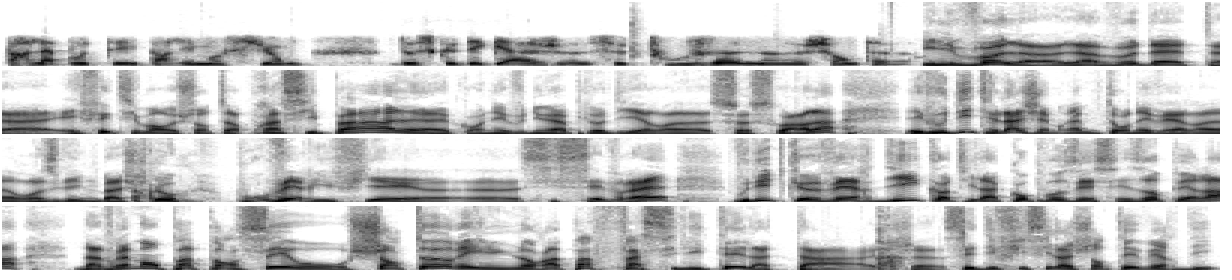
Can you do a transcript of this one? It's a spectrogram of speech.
par la beauté, par l'émotion de ce que dégage ce tout jeune euh, chanteur. Il vole euh, la vedette, effectivement, au chanteur principal, qu'on est venu applaudir ce soir-là. Et vous dites, et là j'aimerais me tourner vers Roselyne Bachelot pour vérifier si c'est vrai. Vous dites que Verdi, quand il a composé ses opéras, n'a vraiment pas pensé au chanteur et il n'aura pas facilité la tâche. C'est difficile à chanter, Verdi?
